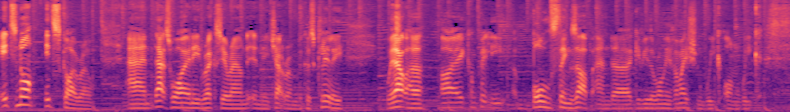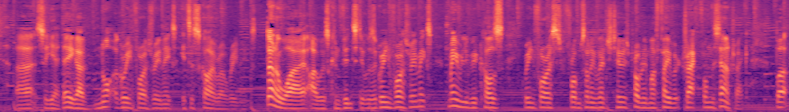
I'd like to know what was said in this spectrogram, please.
It's not. It's Skyrail, and that's why I need Rexy around in the chat room because clearly. Without her, I completely balls things up and uh, give you the wrong information week on week. Uh, so yeah, there you go. Not a Green Forest remix, it's a Skyrail remix. Don't know why I was convinced it was a Green Forest remix, mainly because Green Forest from Sonic Adventure 2 is probably my favourite track from the soundtrack. But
